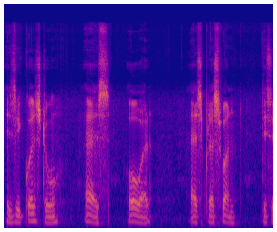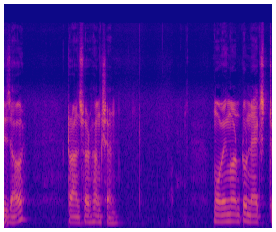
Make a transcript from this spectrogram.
is equals to s over s plus 1 this is our transfer function moving on to next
